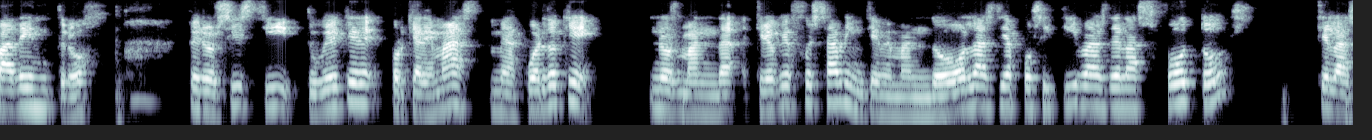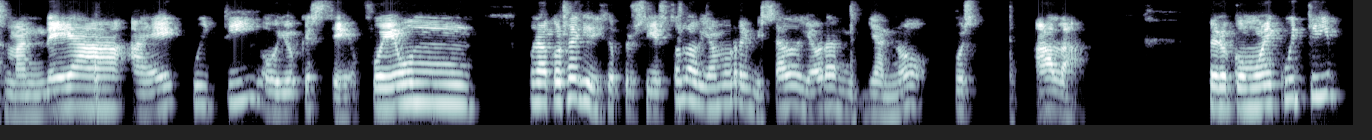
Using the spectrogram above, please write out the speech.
va dentro. Pero sí, sí, tuve que, porque además me acuerdo que nos manda, creo que fue Sabrin que me mandó las diapositivas de las fotos, que las mandé a, Equity o yo qué sé. Fue un, una cosa que dije, pero si esto lo habíamos revisado y ahora ya no, pues ala. Pero como Equity,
